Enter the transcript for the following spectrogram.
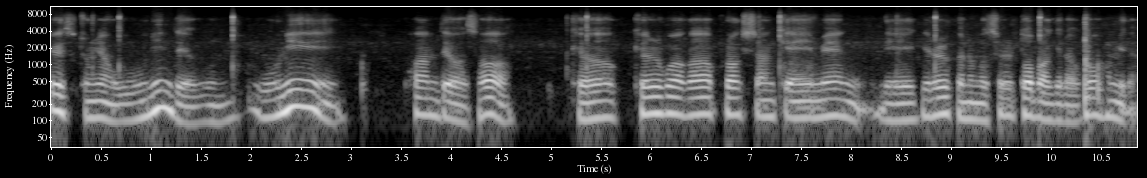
여기서 중요한 운인데요. 운. 운이 포함되어서 겨, 결과가 불확실한 게임에 내기를 거는 것을 도박이라고 합니다.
